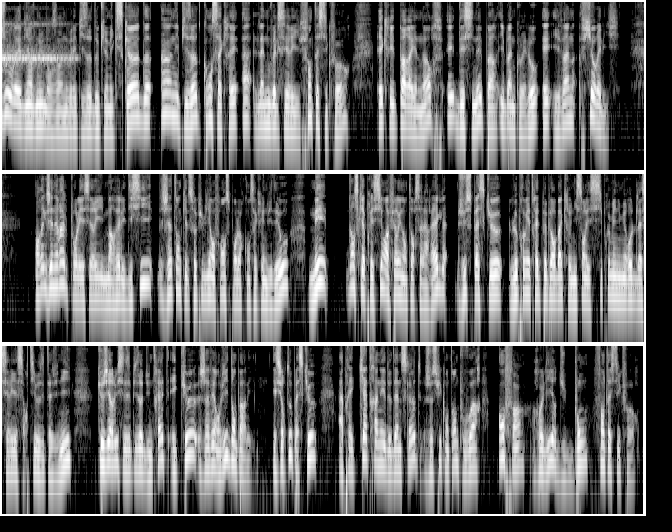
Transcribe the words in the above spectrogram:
Bonjour et bienvenue dans un nouvel épisode de Comics Code, un épisode consacré à la nouvelle série Fantastic Four, écrite par Ryan North et dessinée par Iban Coelho et Ivan Fiorelli. En règle générale, pour les séries Marvel et DC, j'attends qu'elles soient publiées en France pour leur consacrer une vidéo, mais dans ce cas précis, on va faire une entorse à la règle, juste parce que le premier trade paperback réunissant les six premiers numéros de la série est sorti aux États-Unis, que j'ai relu ces épisodes d'une traite et que j'avais envie d'en parler. Et surtout parce que, après quatre années de Dan Slott, je suis content de pouvoir enfin relire du bon Fantastic Four.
